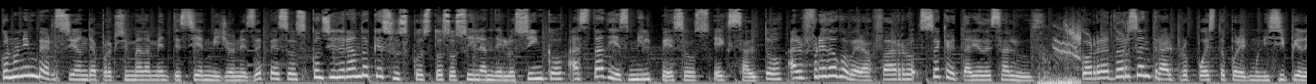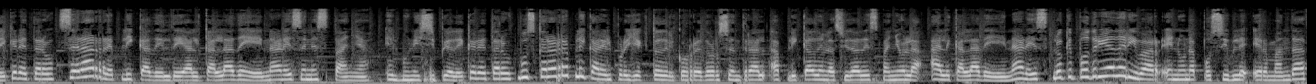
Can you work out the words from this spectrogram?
con una inversión de aproximadamente 100 millones de pesos, considerando que sus costos oscilan de los 5 hasta 10 mil pesos, exaltó Alfredo Goberafarro, secretario de Salud. Corredor central propuesto por el municipio de Querétaro será réplica del de Alcalá de Henares en España. El municipio de Querétaro buscará replicar el proyecto del corredor central aplicado en la ciudad española Alcalá de Henares, lo que podría derivar en una posible hermandad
